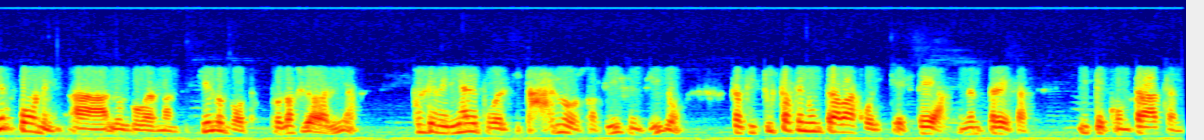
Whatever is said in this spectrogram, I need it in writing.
quién pone a los gobernantes, quién los vota, pues la ciudadanía. Pues debería de poder quitarlos, así sencillo. O sea, si tú estás en un trabajo, el que sea, una empresa, y te contratan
